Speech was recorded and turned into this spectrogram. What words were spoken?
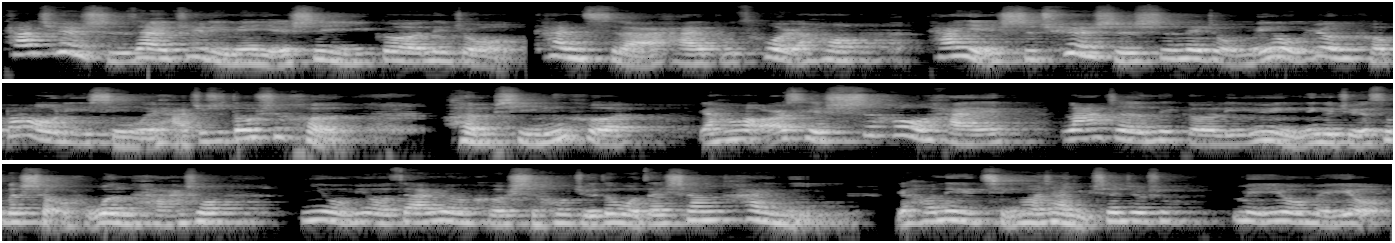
他确实在剧里面也是一个那种看起来还不错，然后他也是确实是那种没有任何暴力行为哈，就是都是很很平和，然后而且事后还拉着那个林允那个角色的手问他，他说你有没有在任何时候觉得我在伤害你？然后那个情况下女生就说没有没有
